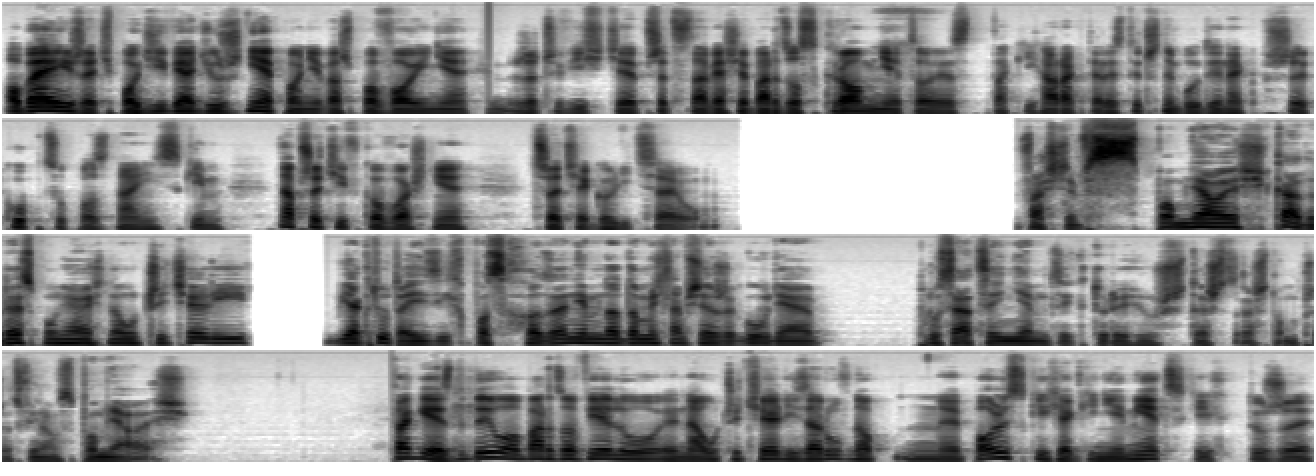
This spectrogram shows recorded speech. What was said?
obejrzeć, podziwiać już nie, ponieważ po wojnie rzeczywiście przedstawia się bardzo skromnie. To jest taki charakterystyczny budynek przy Kupcu Poznańskim, naprzeciwko właśnie trzeciego liceum. Właśnie, wspomniałeś kadrę, wspomniałeś nauczycieli. Jak tutaj z ich pochodzeniem? No domyślam się, że głównie Prusacy i Niemcy, których już też zresztą przed chwilą wspomniałeś. Tak jest. Było bardzo wielu nauczycieli, zarówno mm, polskich, jak i niemieckich, którzy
